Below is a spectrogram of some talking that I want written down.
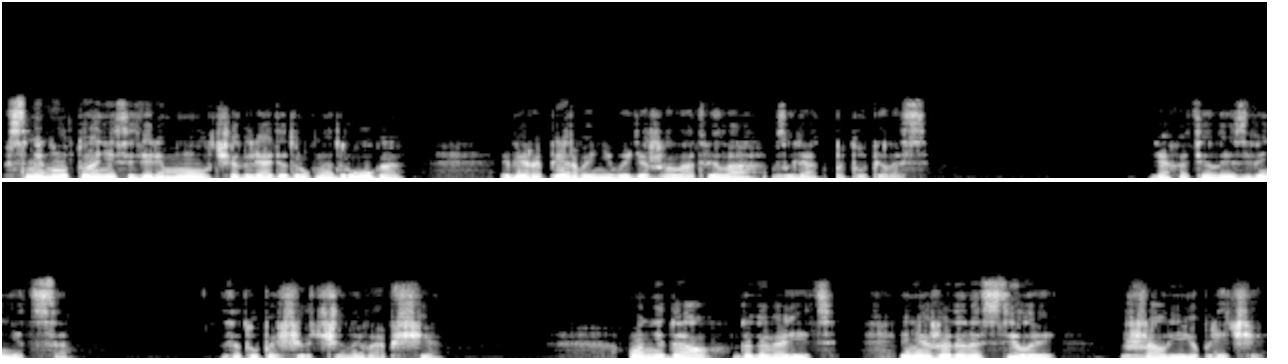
С минуту они сидели молча, глядя друг на друга. Вера первой не выдержала, отвела, взгляд потупилась. Я хотела извиниться за ту пощечину и вообще. Он не дал договорить и неожиданно силой сжал ее плечи.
